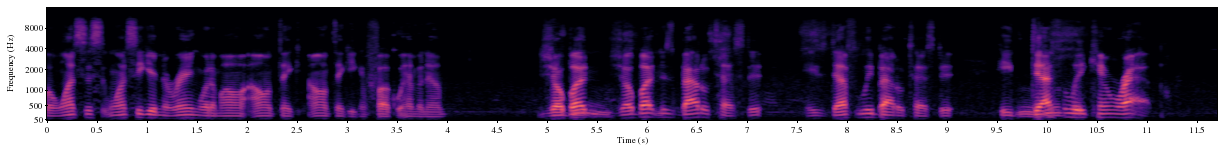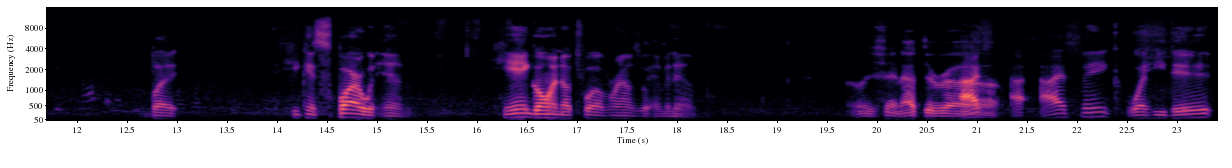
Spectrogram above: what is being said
but once this once he get in the ring with him, I don't, I don't think I don't think he can fuck with Eminem. Joe Budden, Joe Budden is battle tested. He's definitely battle tested. He Mhm. definitely can rap, but he can spar with him. He ain't going no twelve rounds with Eminem. I'm just saying after uh, I, I I think what he did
